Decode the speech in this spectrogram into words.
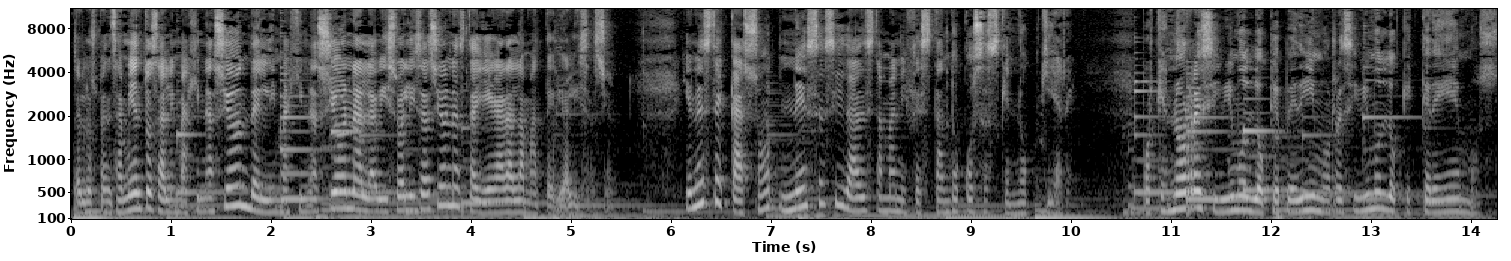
de los pensamientos a la imaginación, de la imaginación a la visualización hasta llegar a la materialización. Y en este caso, necesidad está manifestando cosas que no quiere, porque no recibimos lo que pedimos, recibimos lo que creemos.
